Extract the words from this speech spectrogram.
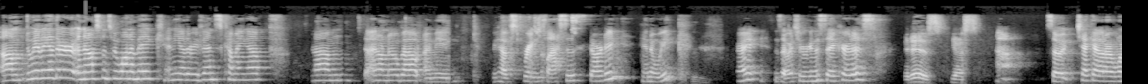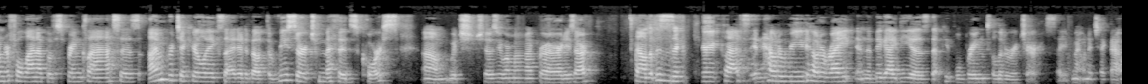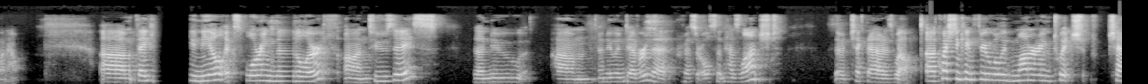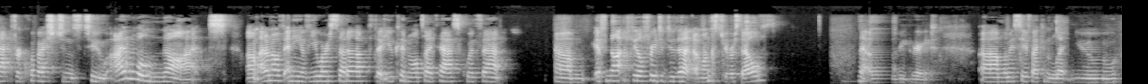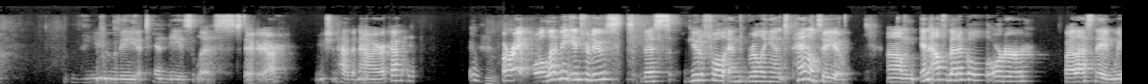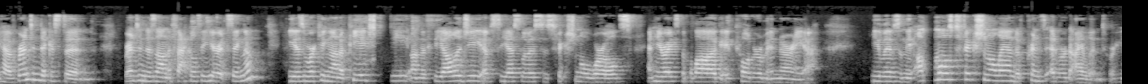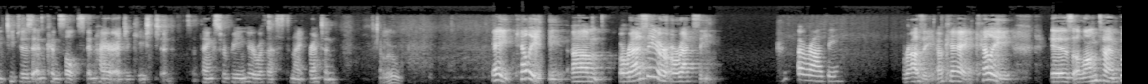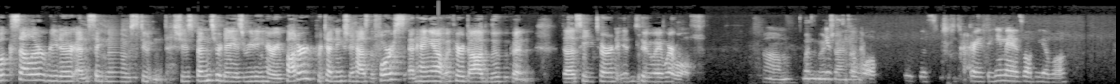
Um, do we have any other announcements we want to make? Any other events coming up? Um, I don't know about. I mean, we have spring classes starting in a week, right? Is that what you were going to say, Curtis? It is, yes. Ah. So check out our wonderful lineup of spring classes. I'm particularly excited about the research methods course, um, which shows you where my priorities are. Uh, but this is a great class in how to read, how to write, and the big ideas that people bring to literature. So you might want to check that one out. Um, thank you, Neil. Exploring Middle Earth on Tuesdays, the new um, a new endeavor that Professor Olson has launched. So check that out as well. A question came through. We'll be monitoring Twitch chat for questions too. I will not. Um, I don't know if any of you are set up that you can multitask with that. Um, if not, feel free to do that amongst yourselves. That would be great. Um, let me see if I can let you view the attendees list. There you are. You should have it now, Erica. All right, well, let me introduce this beautiful and brilliant panel to you. Um, in alphabetical order by last name, we have Brenton Dickieson. Brenton is on the faculty here at Signum. He is working on a PhD on the theology of C.S. Lewis's fictional worlds, and he writes the blog A Pilgrim in Narnia. He lives in the almost fictional land of Prince Edward Island, where he teaches and consults in higher education. So thanks for being here with us tonight, Brenton. Hello. Hey, Kelly, um, Orazi or Oratzi? Orazi. Orazi, okay. Kelly is a longtime bookseller, reader, and Signum student. She spends her days reading Harry Potter, pretending she has the Force, and hanging out with her dog Lupin. Does he turn into a werewolf um, when the moon He's shines just a on him? wolf. He's just crazy. He may as well be a wolf.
